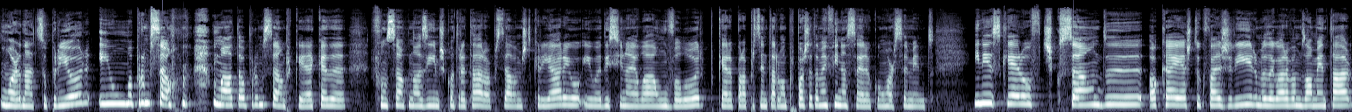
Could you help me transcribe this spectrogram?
um ordenado superior e uma promoção, uma autopromoção, porque a cada função que nós íamos contratar ou precisávamos de criar, eu, eu adicionei lá um valor, porque era para apresentar uma proposta também financeira com um orçamento e nem sequer houve discussão de ok, és tu que vais gerir, mas agora vamos aumentar.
